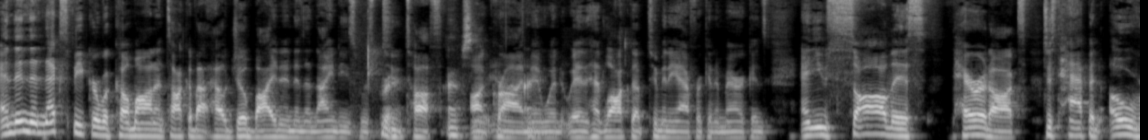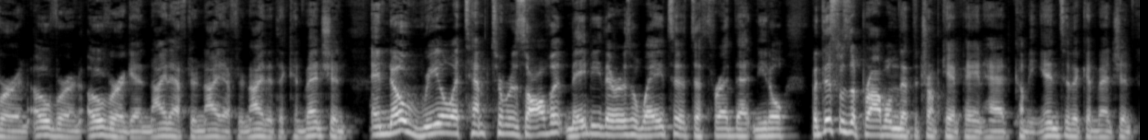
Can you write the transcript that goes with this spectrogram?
And then the next speaker would come on and talk about how Joe Biden in the 90s was too Right. tough Absolutely. on crime Right. and when, when had locked up too many African Americans. And you saw this paradox just happen over and over and over again, night after night after night at the convention, and no real attempt to resolve it. Maybe there is a way to, to thread that needle, but this was a problem that the Trump campaign had coming into the convention.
